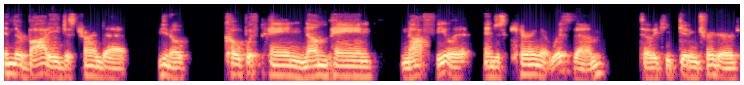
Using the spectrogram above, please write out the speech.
in their body just trying to, you know, cope with pain, numb pain, not feel it, and just carrying it with them till they keep getting triggered,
